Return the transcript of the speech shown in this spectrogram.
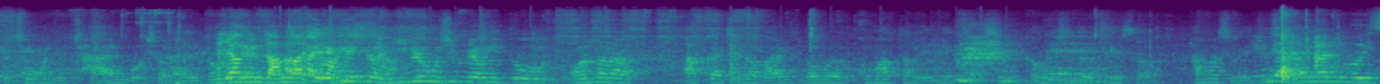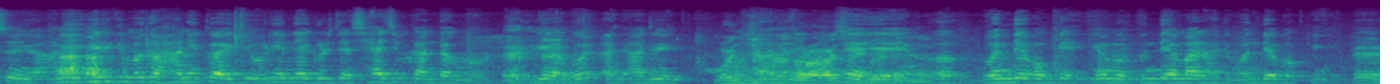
그 친구님 잘 모셔가지고 회장님도 한 말씀 얘기했죠 250명이 또 얼마나 아까 제가 말 너무 고맙다고 얘기했지 않습니까 어르신들 위해서 한 말씀 이제 해주세요 할 말은 뭐 있어요. 아니 이렇게 모두 하니까 이제 우리 내 그러자 새집 간다고 우리가 뭐, 아니 아직 원집으로 돌아가시는 예, 예. 거예요. 어, 원대복귀 이거 뭐 군대만 하지 원대복귀. 네.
